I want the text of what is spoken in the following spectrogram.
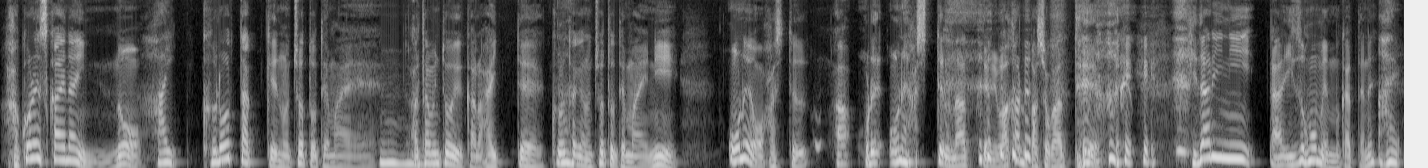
箱根スカイラインのはい黒岳のちょっと手前、うんうん。熱海峠から入って黒岳のちょっと手前に、尾根を走ってるあ俺尾根走ってるなって分かる場所があって 左にあ伊豆方面向かってね、はい。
